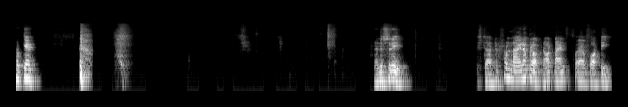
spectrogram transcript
Okay. Anusri started from nine o'clock, not nine uh, forty.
